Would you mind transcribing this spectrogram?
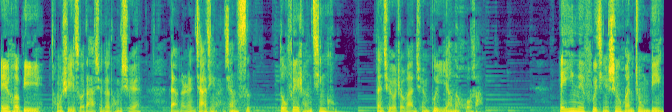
：A 和 B 同是一所大学的同学，两个人家境很相似，都非常清苦，但却有着完全不一样的活法。A 因为父亲身患重病，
